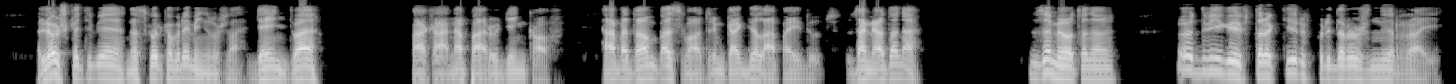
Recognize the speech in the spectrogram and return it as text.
— Лешка тебе на сколько времени нужна? День, два? — Пока на пару деньков а потом посмотрим, как дела пойдут. Заметана? Заметана. Двигай в трактир в придорожный рай.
